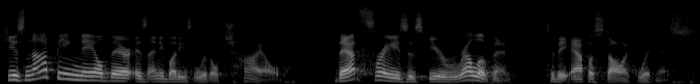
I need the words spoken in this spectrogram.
He is not being nailed there as anybody's little child. That phrase is irrelevant to the apostolic witness.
